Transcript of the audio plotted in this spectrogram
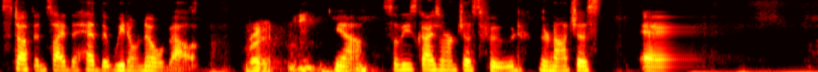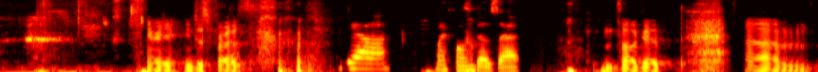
stuff inside the head that we don't know about. Right. Yeah. So these guys aren't just food. They're not just eggs. Here you, you just froze. yeah. My phone does that. It's all good. Um,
